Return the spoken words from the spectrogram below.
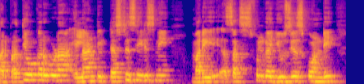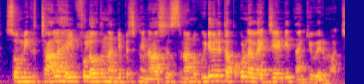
మరి ప్రతి ఒక్కరు కూడా ఇలాంటి టెస్ట్ సిరీస్ని మరి సక్సెస్ఫుల్గా యూజ్ చేసుకోండి. సో మీకు చాలా హెల్ప్ఫుల్ అవుతుంది అని చెప్పేసి నేను ఆశిస్తున్నాను. వీడియోని తప్పకుండా లైక్ చేయండి. థ్యాంక్ యూ వెరీ మచ్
